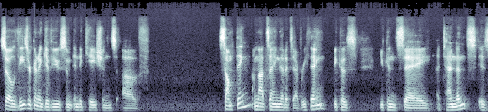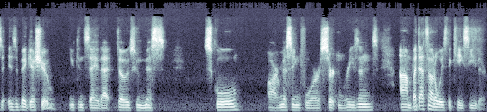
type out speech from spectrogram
So these are going to give you some indications of something. I'm not saying that it's everything because you can say attendance is is a big issue. You can say that those who miss school are missing for certain reasons, um, but that's not always the case either.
